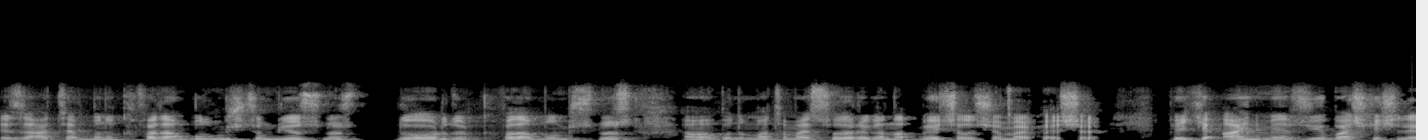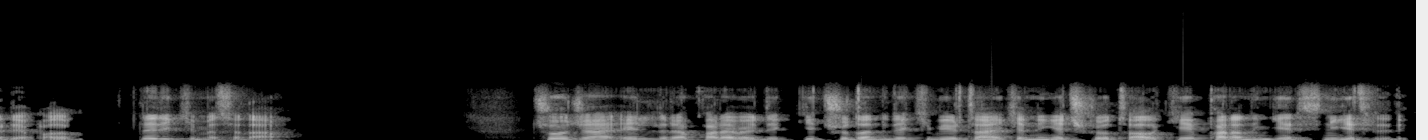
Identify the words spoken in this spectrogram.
E zaten bunu kafadan bulmuştum diyorsunuz. Doğrudur kafadan bulmuşsunuz ama bunu matematiksel olarak anlatmaya çalışıyorum arkadaşlar. Peki aynı mevzuyu başka şeyler yapalım. Dedi ki mesela Çocuğa 50 lira para verdik. Git şuradan dedik ki bir tane kendine çikolata al ki paranın gerisini getir dedik.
